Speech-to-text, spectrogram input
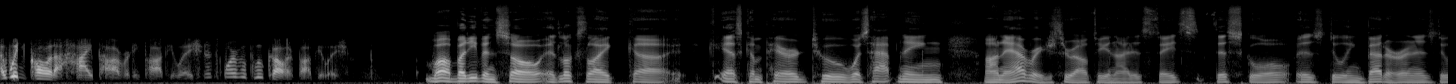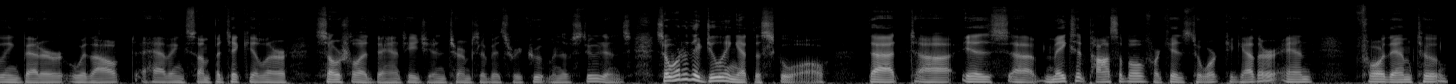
I wouldn't call it a high poverty population. It's more of a blue collar population. Well, but even so, it looks like uh, as compared to what's happening on average throughout the United States, this school is doing better and is doing better without having some particular social advantage in terms of its recruitment of students. So, what are they doing at the school that uh, is uh, makes it possible for kids to work together and for them to,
